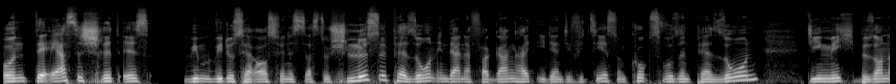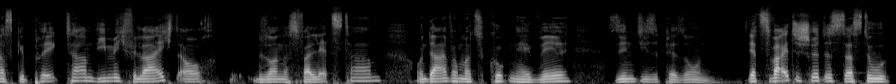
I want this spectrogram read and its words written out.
Und der erste Schritt ist, wie, wie du es herausfindest, dass du Schlüsselpersonen in deiner Vergangenheit identifizierst und guckst, wo sind Personen, die mich besonders geprägt haben, die mich vielleicht auch besonders verletzt haben und da einfach mal zu gucken, hey, wer sind diese Personen? Der zweite Schritt ist, dass du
